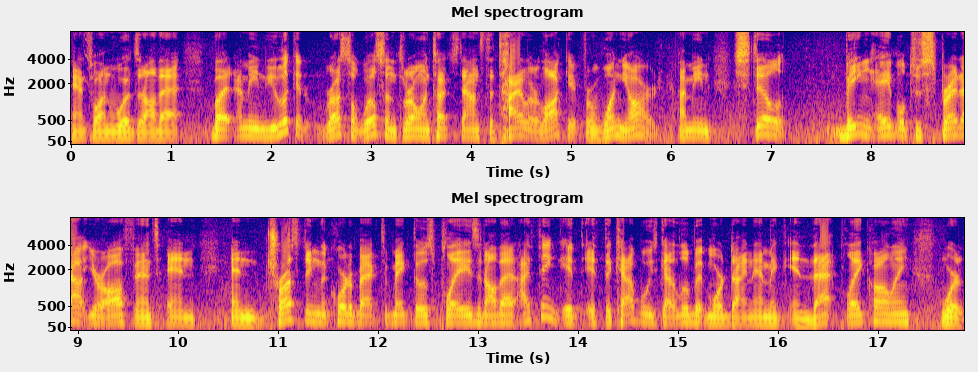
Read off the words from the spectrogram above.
Antwaun Woods and all that, but I mean, you look at Russell Wilson throwing touchdowns to Tyler Lockett for one yard. I mean, still being able to spread out your offense and and trusting the quarterback to make those plays and all that. I think if, if the Cowboys got a little bit more dynamic in that play calling, where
